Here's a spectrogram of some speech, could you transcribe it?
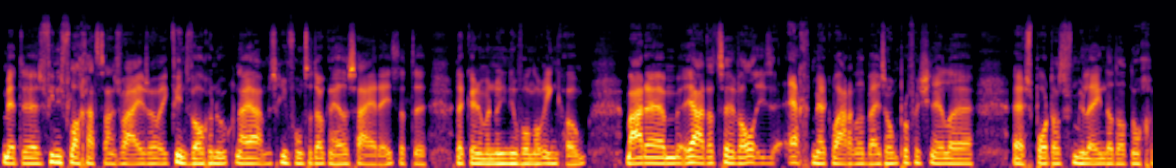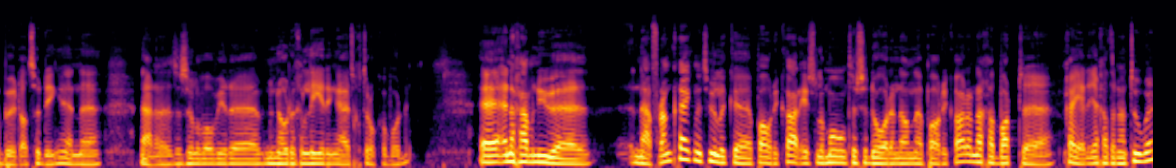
met de finishvlag gaat staan zwaaien. Zo. Ik vind het wel genoeg. Nou ja, misschien vond ze het ook een hele saaie race. Dat, uh, daar kunnen we in ieder geval nog inkomen. Maar um, ja, dat is wel echt merkwaardig dat bij zo'n professionele sport als Formule 1 dat dat nog gebeurt, dat soort dingen. En nou, daar zullen wel weer de nodige leringen uitgetrokken worden. en dan gaan we nu naar Frankrijk natuurlijk. Uh, Paul Ricard is Le Mans tussendoor en dan uh, Paul Ricard. En dan gaat Bart, uh, ga jij, jij gaat er naartoe hè?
